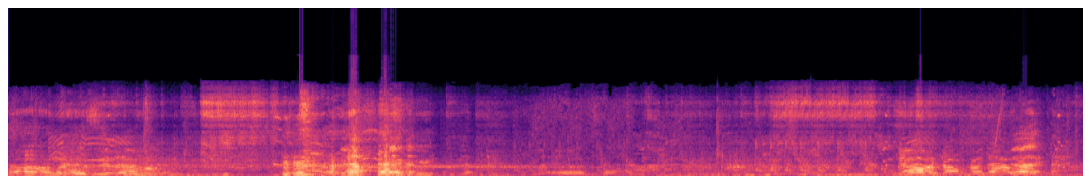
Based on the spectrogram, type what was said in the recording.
Oh What no. is it? I don't. No, don't go that way.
